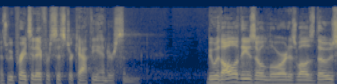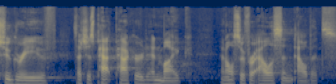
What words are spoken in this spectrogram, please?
as we pray today for sister Kathy Anderson, be with all of these, O Lord, as well as those who grieve, such as Pat Packard and Mike, and also for Allison Albitz.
